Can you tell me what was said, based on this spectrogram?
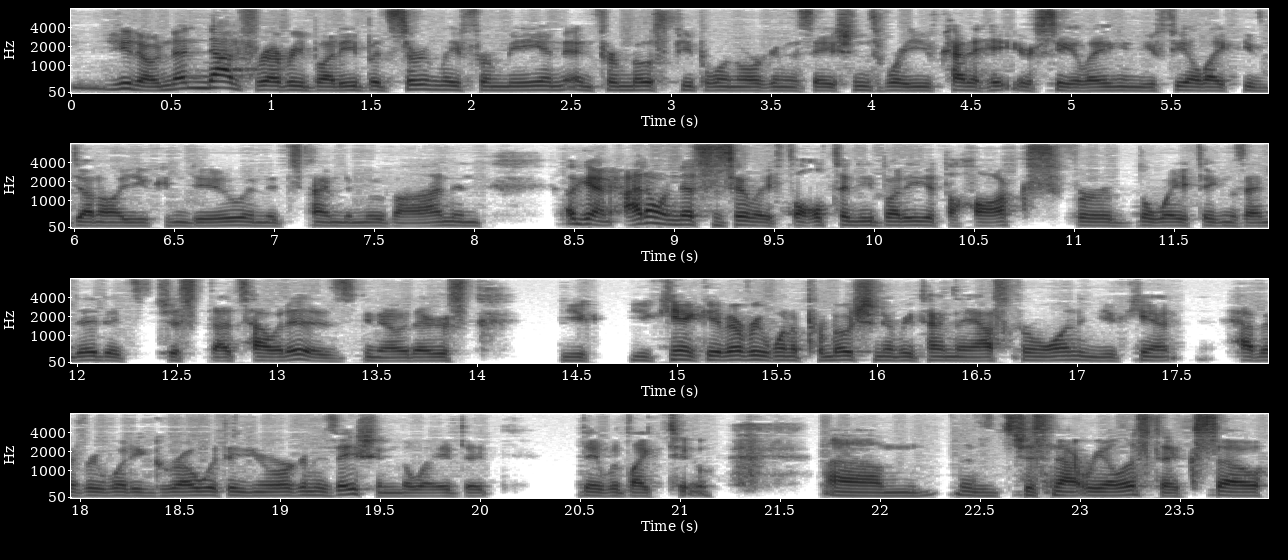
you know, not, not for everybody, but certainly for me and, and for most people in organizations where you've kind of hit your ceiling and you feel like you've done all you can do and it's time to move on. And again, I don't necessarily fault anybody at the Hawks for the way things ended. It's just that's how it is. You know, there's you you can't give everyone a promotion every time they ask for one, and you can't have everybody grow within your organization the way that they would like to. Um, it's just not realistic. So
